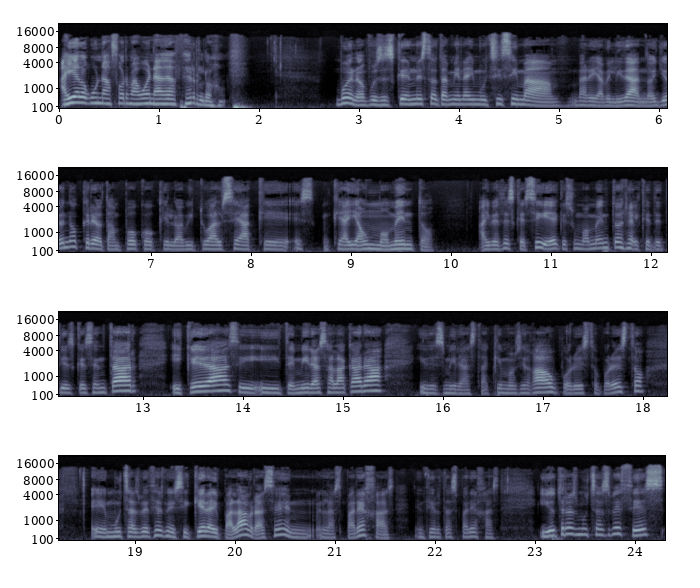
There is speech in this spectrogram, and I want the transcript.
¿Hay alguna forma buena de hacerlo? Bueno, pues es que en esto también hay muchísima variabilidad. ¿no? Yo no creo tampoco que lo habitual sea que, es, que haya un momento. Hay veces que sí, ¿eh? que es un momento en el que te tienes que sentar y quedas y, te miras a la cara y dices, mira, hasta aquí hemos llegado por esto, por esto. Eh, muchas veces ni siquiera hay palabras ¿eh? en, en, las parejas, en ciertas parejas. Y otras muchas veces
